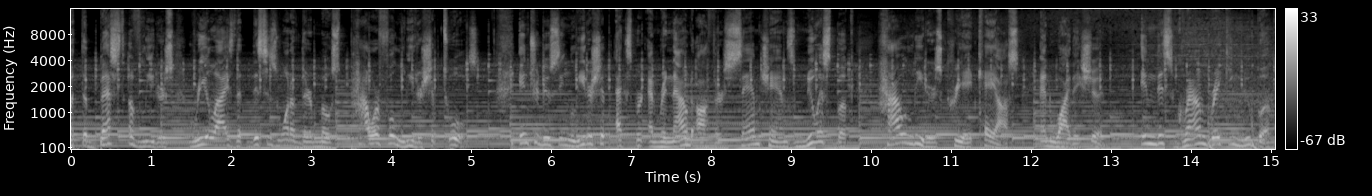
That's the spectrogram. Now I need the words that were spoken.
but the best of leaders realize that this is one of their most powerful leadership tools. Introducing leadership expert and renowned author Sam Chand's newest book, How Leaders Create Chaos and Why They Should. In this groundbreaking new book,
